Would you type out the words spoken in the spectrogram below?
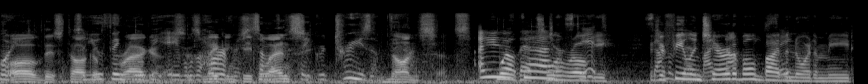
All this talk so you of think we'll dragons be able is to making people some antsy. sacred trees up? Nonsense. I, Well, that's uh, Poor just Roggi. it. If Some you're of them feeling might not charitable, buy the sacred. Norda mead.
